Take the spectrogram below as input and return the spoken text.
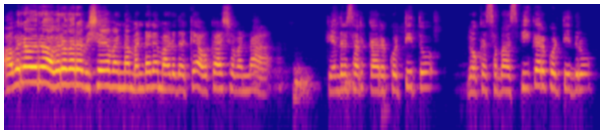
ಅವರವರು ಅವರವರ ವಿಷಯವನ್ನ ಮಂಡನೆ ಮಾಡುವುದಕ್ಕೆ ಅವಕಾಶವನ್ನ ಕೇಂದ್ರ ಸರ್ಕಾರ ಕೊಟ್ಟಿತ್ತು. ಲೋಕಸಭಾ ಸ್ಪೀಕರ್ ಕೊಟ್ಟಿದ್ರು.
